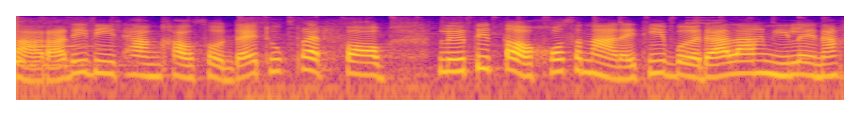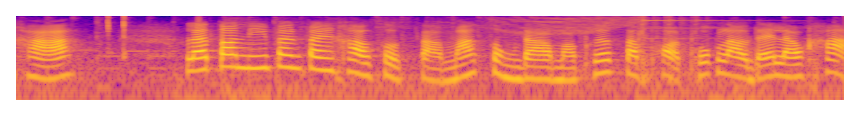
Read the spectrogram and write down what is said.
สาระดีๆทางข่าวสดได้ทุกแพลตฟอร์ม หรือติดต่อโฆษณาได้ที่เบอร์ด้านล่างนี้เลยนะคะ และตอนนี้แฟนๆข่าวสดสามารถส่งดาวมาเพื่อซัพพอร์ตพวกเราได้แล้วค่ะ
